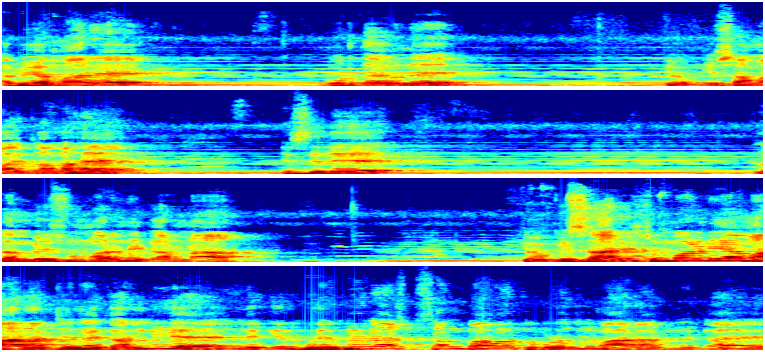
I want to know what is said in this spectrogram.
अभी हमारे गुरुदेव ने, क्योंकि समय कम है, इसलिए लंबी सुमरनी करना, क्योंकि सारी सुमरणिया महाराज जी ने कर ली है, लेकिन फिर भी राष्ट्रसंघ बाबा टुकड़ो जी महाराज ने कहे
